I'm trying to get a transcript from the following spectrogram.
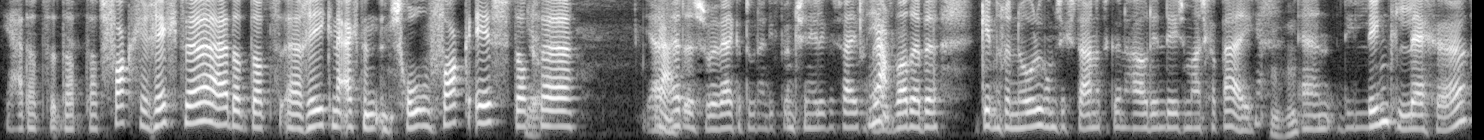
ja, dat, dat, dat vakgerichte, hè, dat, dat eh, rekenen echt een, een schoolvak is, dat, Ja. eh, Ja, Ja. Hè, dus we werken toen naar die functionele gecijferdheid. Ja. Wat hebben kinderen nodig om zich staande te kunnen houden in deze maatschappij? Mhm. En die link leggen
